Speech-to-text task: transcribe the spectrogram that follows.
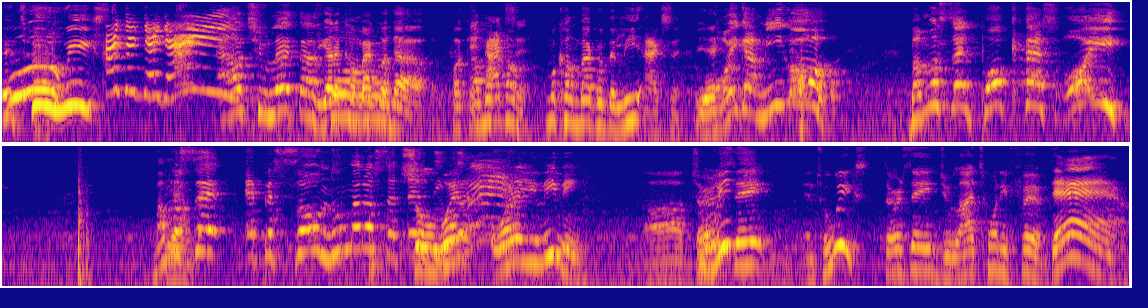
In Woo! two weeks. Al chuletas. You gotta boy. come back with that fucking I'm gonna, accent. come, I'm gonna come back with the Lee accent. Yeah. Oiga, amigo. Vamos a hacer podcast hoy. Vamos Yeah. a hacer episodio número 73. So when when are you leaving? Uh, Two Thursday. In two weeks. Thursday, July 25th. Damn.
